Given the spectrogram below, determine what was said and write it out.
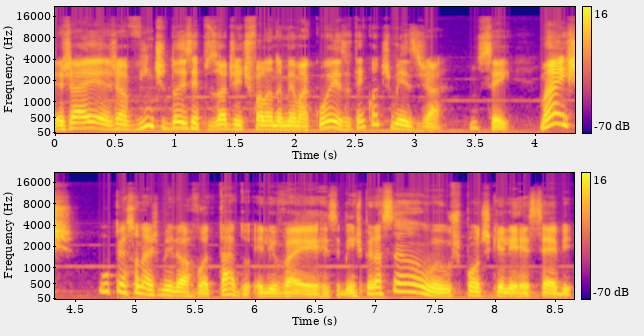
Já, já 22 episódios a gente falando a mesma coisa. Tem quantos meses já? Não sei. Mas o personagem melhor votado, ele vai receber inspiração, os pontos que ele recebe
